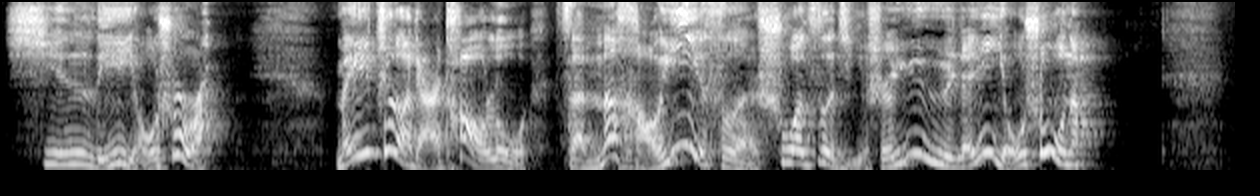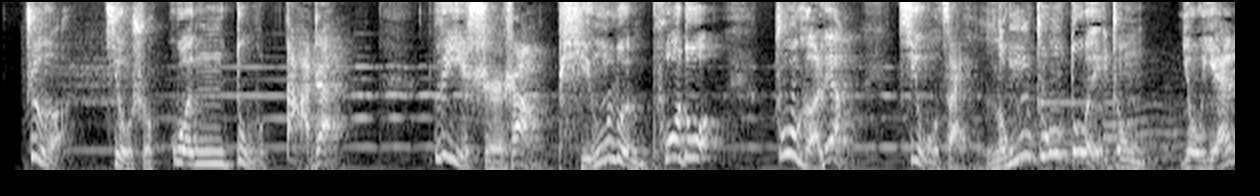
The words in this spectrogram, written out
心里有数啊！没这点套路，怎么好意思说自己是遇人有数呢？这就是官渡大战，历史上评论颇多。诸葛亮就在《隆中对》中有言：“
